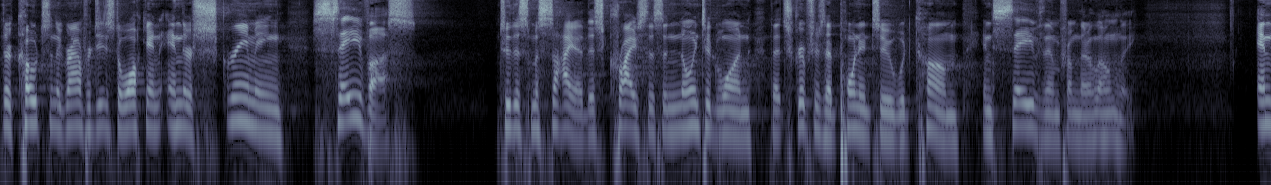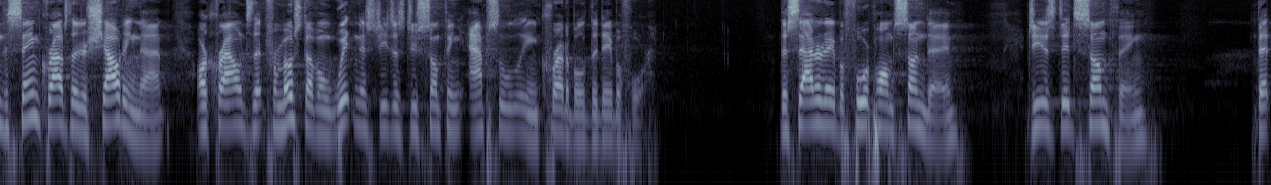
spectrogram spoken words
their coats in the ground for Jesus to walk in, and they're screaming, Save us to this Messiah, this Christ, this anointed one that scriptures had pointed to would come and save them from their lonely. And the same crowds that are shouting that are crowds that, for most of them, witnessed Jesus do something absolutely incredible the day before. The Saturday before Palm Sunday, Jesus did something that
